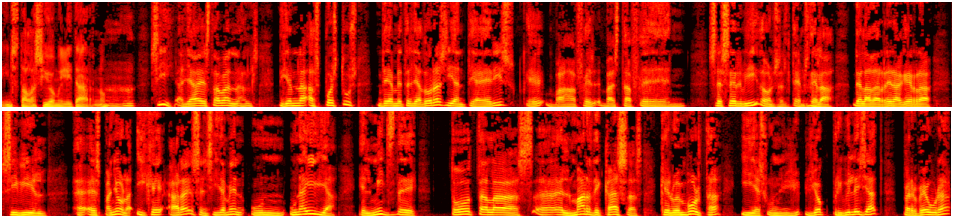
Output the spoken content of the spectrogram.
instal·lació militar, no? Uh, sí, allà estaven els, diguem-ne, els puestos d'ametralladores i antiaeris que va, fer, va estar fent ser servir doncs, el temps de la, de la darrera guerra civil eh, espanyola i que ara és senzillament un, una illa el mig de tot les, eh, el mar de cases que lo envolta i és un lloc privilegiat per veure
